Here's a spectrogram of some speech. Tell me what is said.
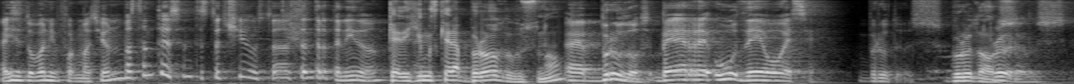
Ahí se toman información bastante decente, está chido, está, está entretenido. Que dijimos que era Brodus, ¿no? Eh, Brutus, B-R-U-D-O-S. Brutus. Brutus. Brutus.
